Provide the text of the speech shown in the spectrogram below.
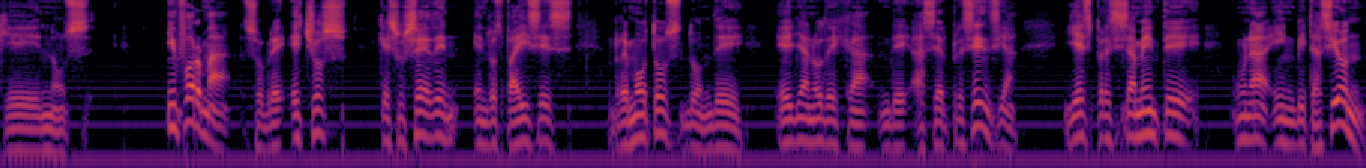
que nos informa sobre hechos que suceden en los países remotos donde ella no deja de hacer presencia. Y es precisamente una invitación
